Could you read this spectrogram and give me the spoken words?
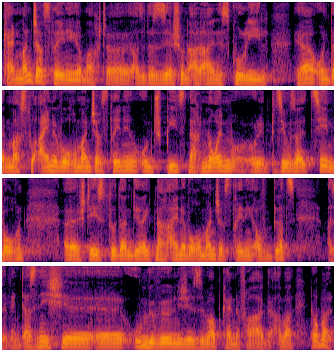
kein Mannschaftstraining gemacht. Äh, also das ist ja schon alleine skurril. Ja, und dann machst du eine Woche Mannschaftstraining und spielst nach neun oder beziehungsweise zehn Wochen äh, stehst du dann direkt nach einer Woche Mannschaftstraining auf dem Platz. Also wenn das nicht äh, ungewöhnlich ist, überhaupt keine Frage. Aber nochmal,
